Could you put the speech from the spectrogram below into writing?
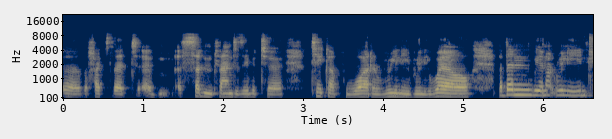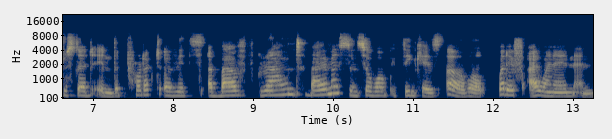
uh, the fact that um, a certain plant is able to take up water really, really well, but then we are not really interested in the product of its above ground biomass. And so what we think is, oh well, what if I went in and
